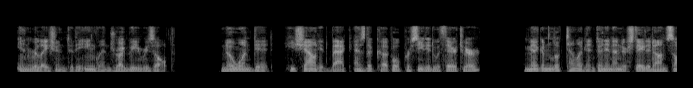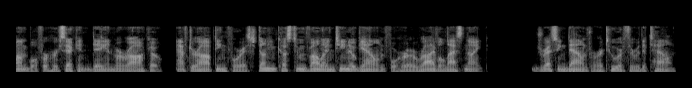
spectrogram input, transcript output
In relation to the England rugby result. No one did, he shouted back as the couple proceeded with their tour. Meghan looked elegant in an understated ensemble for her second day in Morocco, after opting for a stunning custom Valentino gown for her arrival last night. Dressing down for a tour through the town,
